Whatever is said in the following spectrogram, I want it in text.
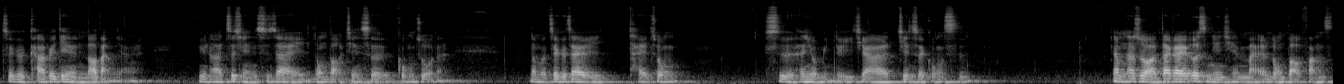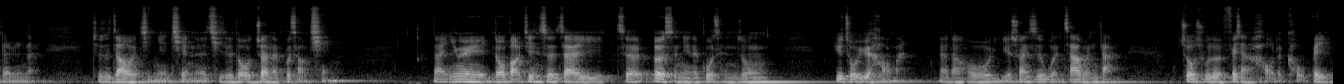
这个咖啡店老板娘，因为她之前是在龙宝建设工作的。那么这个在台中是很有名的一家建设公司。那么他说啊，大概二十年前买了龙宝房子的人呢，就是到几年前呢，其实都赚了不少钱。那因为龙宝建设在这二十年的过程中越做越好嘛，那然后也算是稳扎稳打，做出了非常好的口碑。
